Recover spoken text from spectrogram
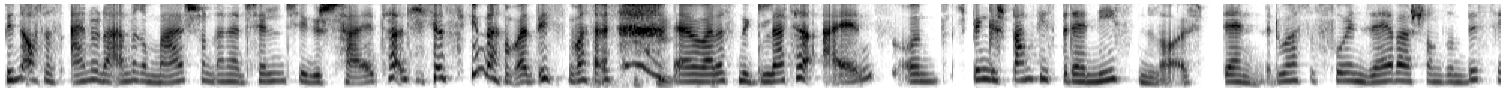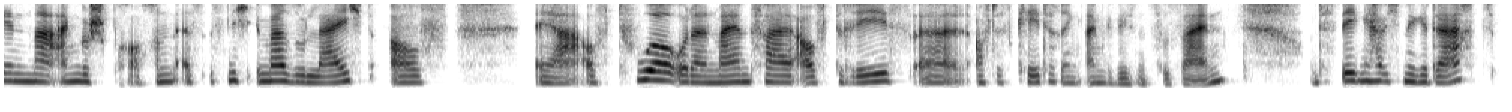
Bin auch das ein oder andere Mal schon an der Challenge hier gescheitert, Jessin, aber diesmal äh, war das eine glatte Eins. Und ich bin gespannt, wie es bei der nächsten läuft. Denn du hast es vorhin selber schon so ein bisschen mal angesprochen. Es ist nicht immer so leicht auf ja, auf Tour oder in meinem Fall auf Drehs, äh, auf das Catering angewiesen zu sein. Und deswegen habe ich mir gedacht,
